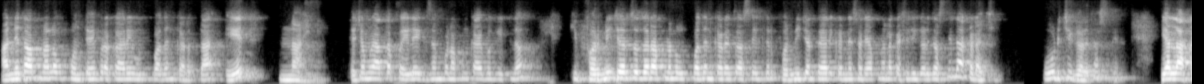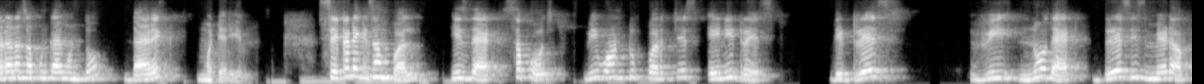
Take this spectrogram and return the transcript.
अन्यथा आपल्याला कोणत्याही प्रकारे उत्पादन करता येत नाही. त्याच्यामुळे आता पहिलं एक्झाम्पल आपण काय बघितलं? की फर्निचरचं जर आपल्याला उत्पादन करायचं असेल तर फर्निचर तयार करण्यासाठी आपल्याला कशाची गरज असते? लाकडाची. वूडची गरज असते. या लाकडालाच आपण काय म्हणतो? Direct material second example is that suppose we want to purchase any dress the dress we know that dress is made up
